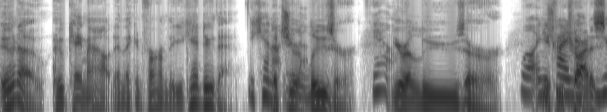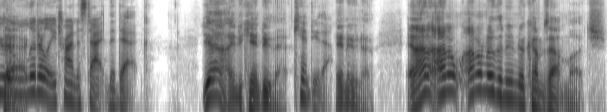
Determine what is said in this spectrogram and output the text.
Uno who came out and they confirmed that you can't do that. You cannot That you're a that. loser. Yeah. You're a loser. Well, and you're trying you try to, to, you're stack. literally trying to stack the deck. yeah, and you can't do that Can't do that in Uno. And I, I don't I don't know that Uno comes out much.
